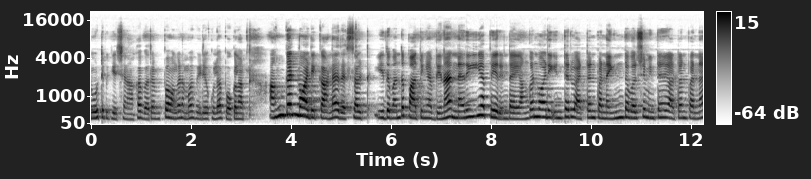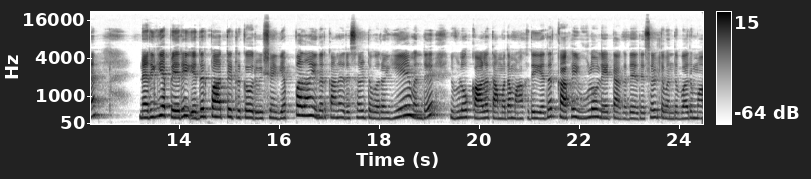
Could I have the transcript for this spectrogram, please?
நோட்டிஃபிகேஷனாக வரும். இப்போ வாங்க நம்ம வீடியோக்குள்ளே போகலாம். அங்கன்வாடிக்கான ரிசல்ட் இது வந்து பார்த்திங்க அப்படின்னா நிறைய பேர் இந்த அங்கன்வாடி இன்டர்வியூ அட்டன் பண்ண இந்த வருஷம் இன்டர்வியூ அட்டன் பண்ண நிறைய பேர் எதிர்பார்த்துட்ருக்க ஒரு விஷயம். எப்போ தான் இதற்கான ரிசல்ட் வரும்? ஏன் வந்து இவ்வளோ காலதாமதம் ஆகுது? எதற்காக இவ்வளோ லேட் ஆகுது? ரிசல்ட் வந்து வருமா?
